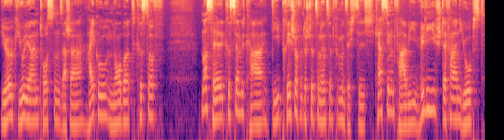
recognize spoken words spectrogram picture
Jörg, Julian, Thorsten, Sascha, Heiko, Norbert, Christoph, Marcel, Christian mit K, die Prestoff-Unterstützer 1965, Kerstin und Fabi, Willi, Stefan, Jobst,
